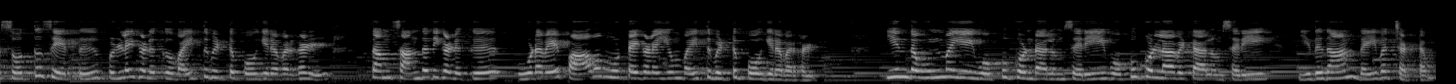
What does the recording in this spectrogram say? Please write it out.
சொத்து சேர்த்து பிள்ளைகளுக்கு வைத்துவிட்டு போகிறவர்கள் தம் சந்ததிகளுக்கு கூடவே பாவ மூட்டைகளையும் வைத்துவிட்டு போகிறவர்கள். இந்த உண்மையை ஒப்புக்கொண்டாலும் சரி ஒப்புக்கொள்ளாவிட்டாலும் சரி இதுதான் தெய்வ சட்டம்.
